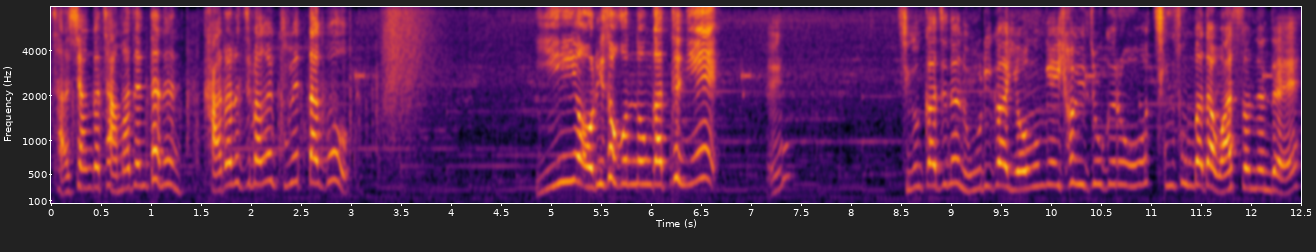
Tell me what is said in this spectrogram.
자시안과 자마젠타는 가라르 지방을 구했다고. 이 어리석은 놈 같으니. 엥? 지금까지는 우리가 영웅의 혈족으로 칭송받아 왔었는데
